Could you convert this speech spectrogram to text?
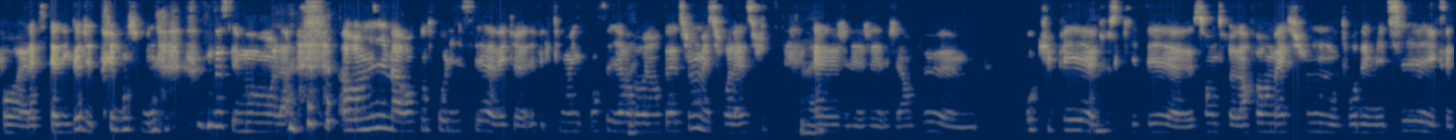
pour la petite anecdote, j'ai de très bons souvenirs de ces moments-là. Hormis ma rencontre au lycée avec euh, effectivement une conseillère d'orientation, mais sur la suite, euh, j'ai un peu. Euh, occupé tout ce qui était centre d'information autour des métiers, etc.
